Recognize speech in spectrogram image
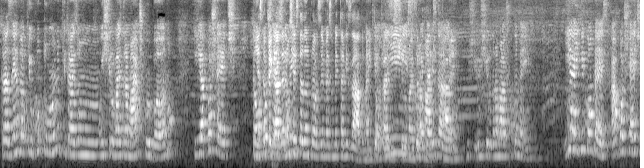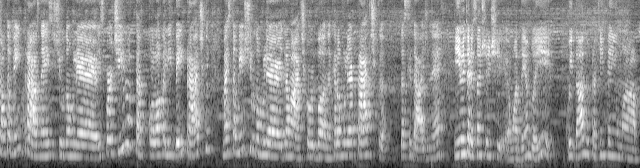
Trazendo aqui o coturno, que traz um estilo mais dramático, urbano. E a pochete. Então, e essa pegada, eu não também- sei se tá dando pra fazer mais o metalizado, né? Aqui, então traz o estilo mais isso, dramático também. O estilo dramático também. E aí, o que acontece? A pochete, ela também traz, né, esse estilo da mulher esportiva, que tá, coloca ali bem prática, mas também o estilo da mulher dramática, urbana, aquela mulher prática da cidade, né? E o interessante, a gente, é um adendo aí, cuidado pra quem tem uma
